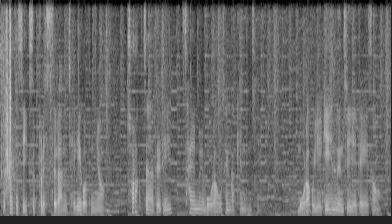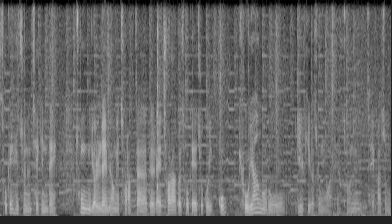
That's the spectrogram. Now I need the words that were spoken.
소크라테스 익스프레스라는 책이거든요. 철학자들이 삶을 뭐라고 생각했는지, 뭐라고 얘기했는지에 대해서 소개해주는 책인데 총 14명의 철학자들의 철학을 소개해주고 있고 교양으로 읽기가 좋은 것 같아요. 저는 제가 좀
